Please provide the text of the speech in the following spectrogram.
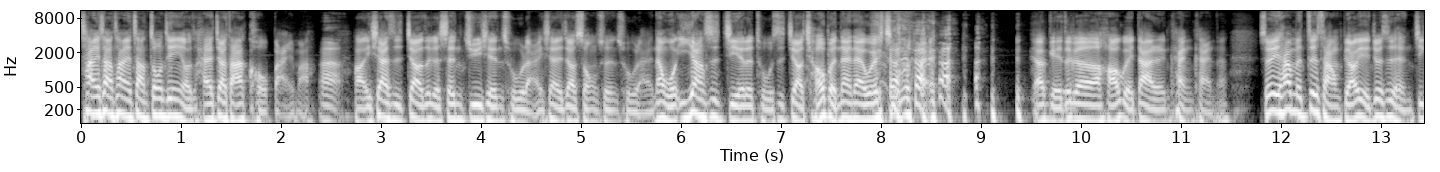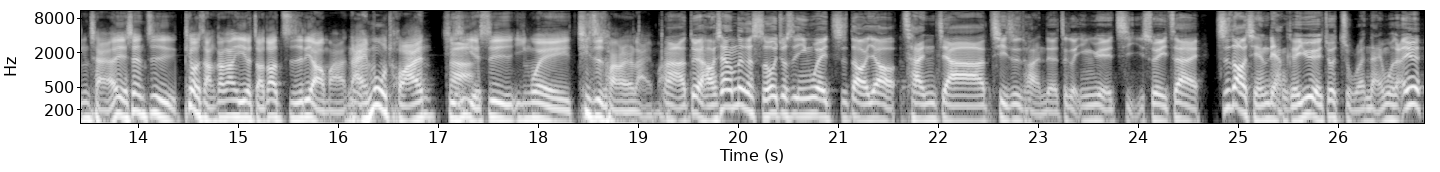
唱一唱，唱一唱，中间有还要叫大家口白嘛？啊，好，一下子叫这个深居先出来，一下子叫松村出来，那我一样是截了图，是叫桥本奈奈未出来，要给这个好鬼大人看看呢。所以他们这场表演就是很精彩，而且甚至 Q 长刚刚也有找到资料嘛，乃木团其实也是因为气质团而来嘛。啊，对，好像那个时候就是因为知道要参加气质团的这个音乐季，所以在知道前两个月就组了乃木团。因为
